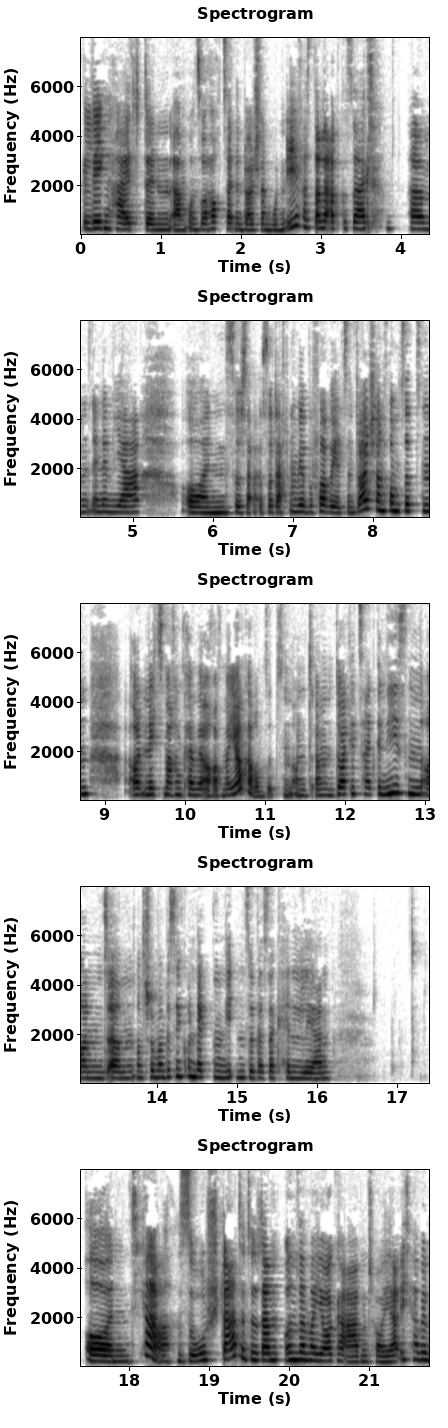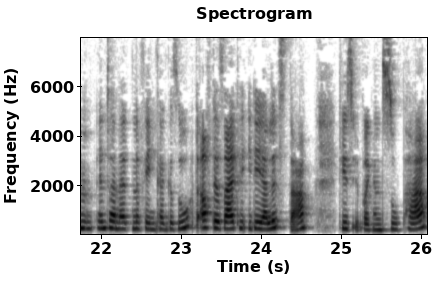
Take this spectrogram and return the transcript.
Gelegenheit, denn ähm, unsere Hochzeiten in Deutschland wurden eh fast alle abgesagt ähm, in dem Jahr. Und so, so, dachten wir, bevor wir jetzt in Deutschland rumsitzen und nichts machen, können wir auch auf Mallorca rumsitzen und ähm, dort die Zeit genießen und ähm, uns schon mal ein bisschen connecten, die Insel besser kennenlernen. Und ja, so startete dann unser Mallorca-Abenteuer. Ich habe im Internet eine Finca gesucht auf der Seite Idealista. Die ist übrigens super.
